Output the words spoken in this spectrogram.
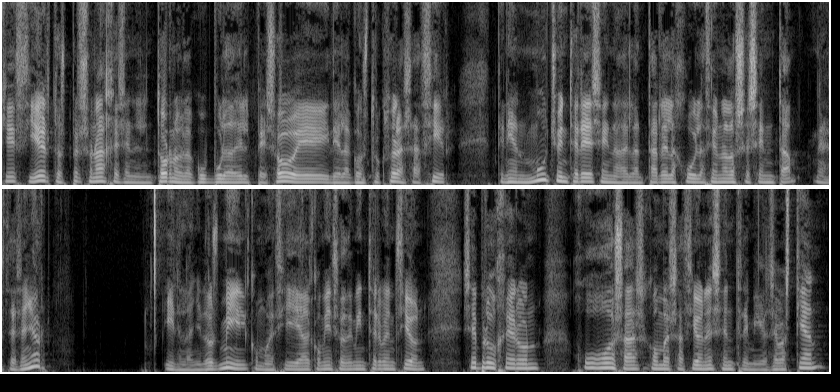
que ciertos personajes en el entorno de la cúpula del PSOE y de la constructora SACIR tenían mucho interés en adelantarle la jubilación a los 60 a este señor. Y en el año 2000, como decía al comienzo de mi intervención, se produjeron jugosas conversaciones entre Miguel Sebastián,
